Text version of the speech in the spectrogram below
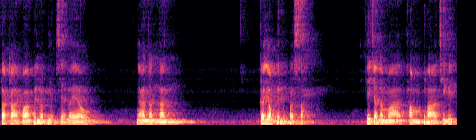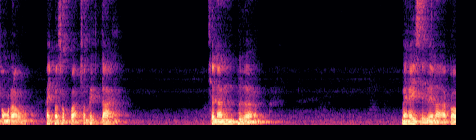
ถ้าขาดความเป็นระเบียบเสียแล้ว งานนั้น ๆ ก็ย่อมเป็นอุปสรรค ที่จะนำมาทำพาชีวิตของเราให้ประสบความสำเร็จได้ ฉะนั้นเพื่อ ไม่ให้เสียเวลาก็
